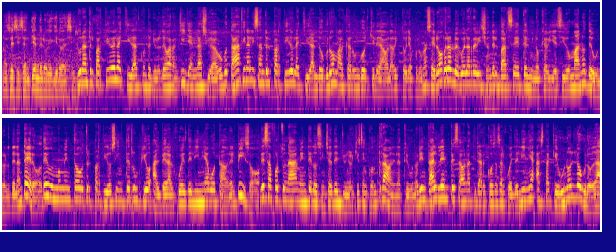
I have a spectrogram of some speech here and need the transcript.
No sé si se entiende lo que quiero decir. Durante el partido de la Equidad contra Junior de Barranquilla en la ciudad de Bogotá, finalizando el partido la Equidad logró marcar un gol que le daba la victoria por 1 a 0, pero luego de la revisión del VAR se determinó que había sido mano de uno de los delanteros. De un momento a otro el partido se interrumpió al ver al juez de línea botado en el piso. Desafortunadamente los hinchas del Junior que se encontraban en la tribuna oriental le empezaron a tirar cosas al juez de línea hasta que uno logró dar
